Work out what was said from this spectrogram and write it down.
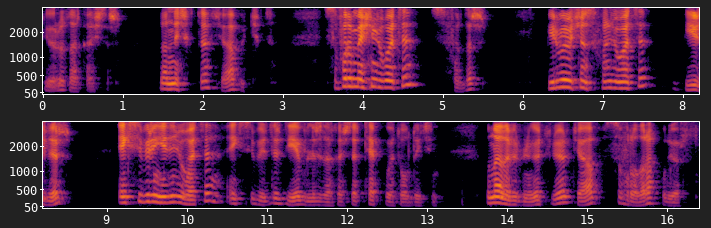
diyoruz arkadaşlar. Buradan ne çıktı? Cevap 3 çıktı. Sıfırın 5. kuvveti 0'dır. 1 bölü 3'ün sıfırıncı kuvveti 1'dir. Eksi 1'in 7. kuvveti eksi 1'dir diyebiliriz arkadaşlar. Tek kuvvet olduğu için. Bunlar da birbirini götürüyor. Cevap 0 olarak buluyoruz.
